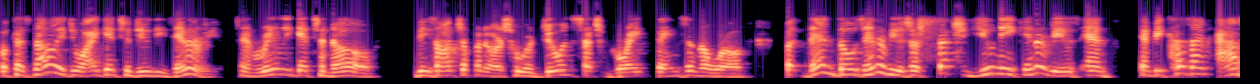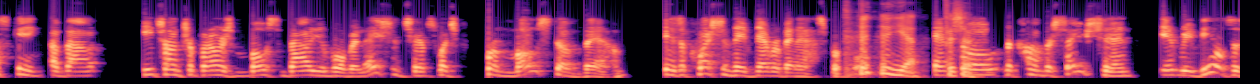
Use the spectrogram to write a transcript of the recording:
because not only do I get to do these interviews and really get to know these entrepreneurs who are doing such great things in the world, but then those interviews are such unique interviews. And, and because I'm asking about each entrepreneur's most valuable relationships, which for most of them is a question they've never been asked before. yeah. And so sure. the conversation, it reveals a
